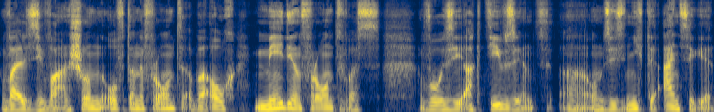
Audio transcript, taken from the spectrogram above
weil sie waren schon oft an der Front, aber auch Medienfront, was, wo sie aktiv sind, äh, und sie sind nicht der Einzige.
